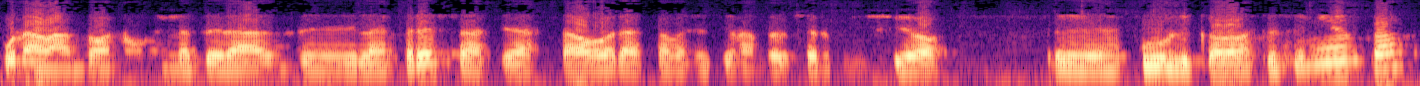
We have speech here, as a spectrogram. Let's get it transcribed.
un abandono unilateral de la empresa que hasta ahora estaba gestionando el servicio eh, público de abastecimiento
